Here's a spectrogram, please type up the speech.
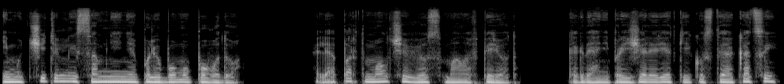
и мучительные сомнения по любому поводу. Леопард молча вез Мало вперед. Когда они проезжали редкие кусты акаций,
